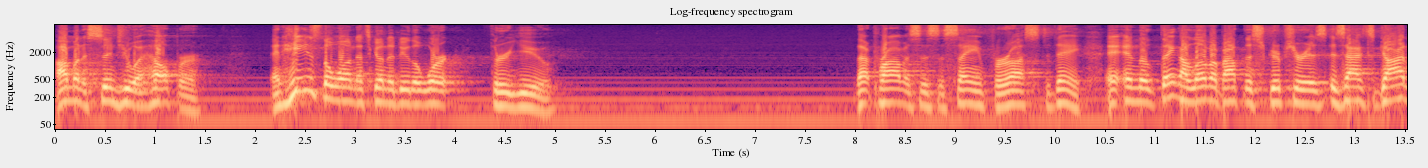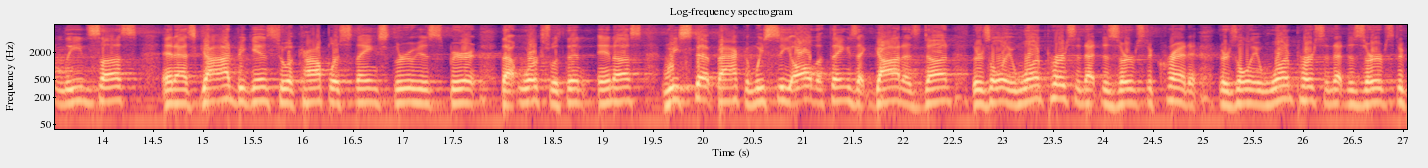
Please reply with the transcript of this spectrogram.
I'm going to send you a helper. And he's the one that's going to do the work through you. That promise is the same for us today. And, the thing I love about this scripture is, is as God leads us and as God begins to accomplish things through His Spirit that works within in us, we step back and we see all the things that God has done. There's only one person that deserves the credit, there's only one person that deserves the,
